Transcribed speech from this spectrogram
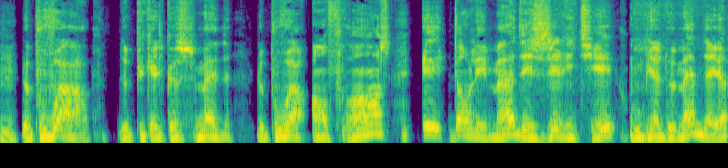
Hmm. Le pouvoir, depuis quelques semaines, le pouvoir en France est dans les mains des héritiers, ou bien d'eux-mêmes d'ailleurs,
